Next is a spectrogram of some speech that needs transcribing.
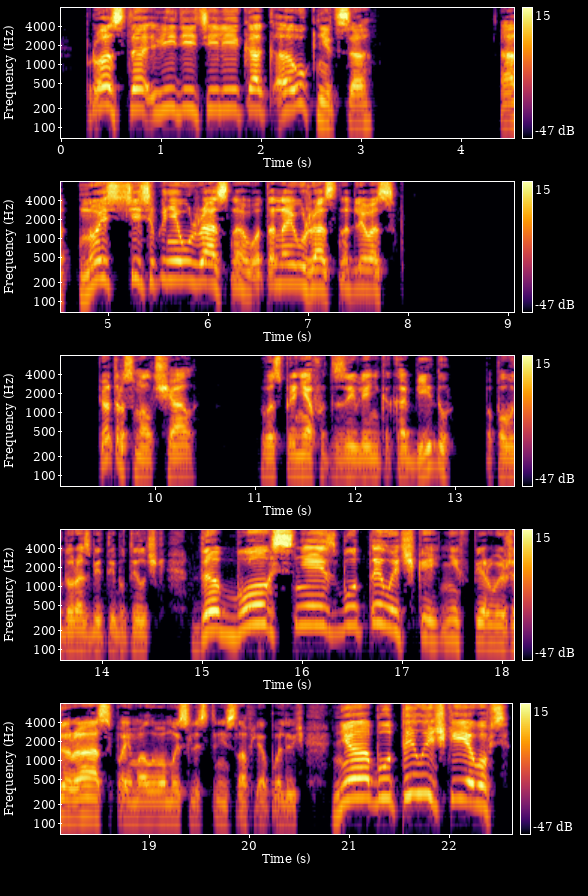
— Просто видите ли, как аукнется. Относитесь к ней ужасно, вот она и ужасна для вас. Петр смолчал, восприняв это заявление как обиду по поводу разбитой бутылочки. — Да бог с ней, с бутылочкой! — не в первый же раз поймал его мысль Станислав Леопольдович. — Не о бутылочке я вовсе. —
